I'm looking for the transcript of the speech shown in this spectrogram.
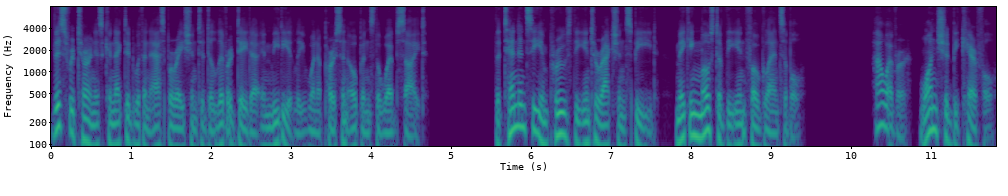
This return is connected with an aspiration to deliver data immediately when a person opens the website. The tendency improves the interaction speed, making most of the info glanceable. However, one should be careful.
